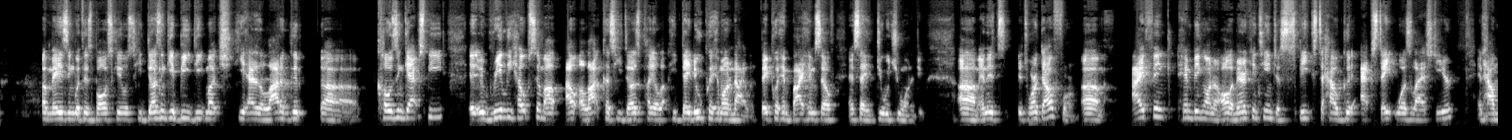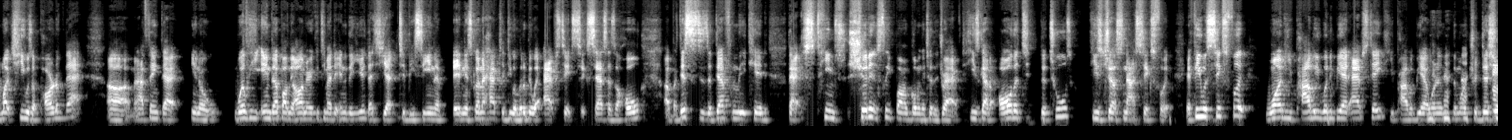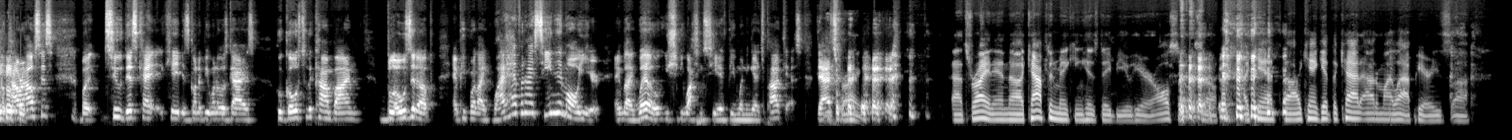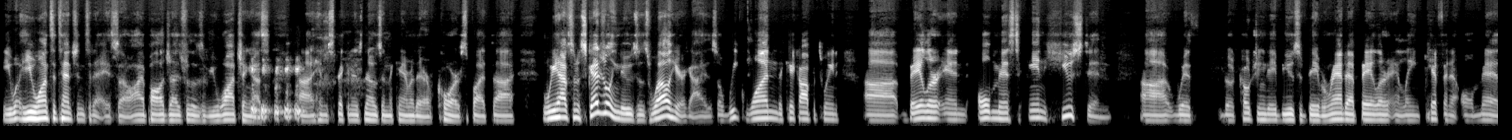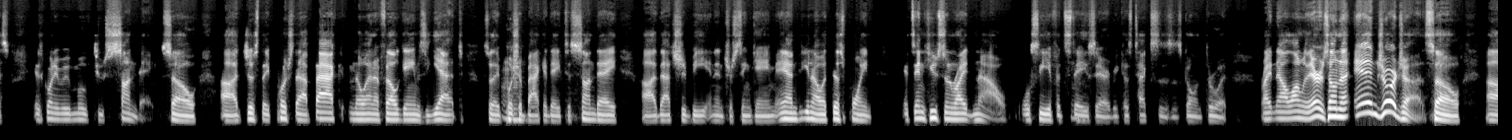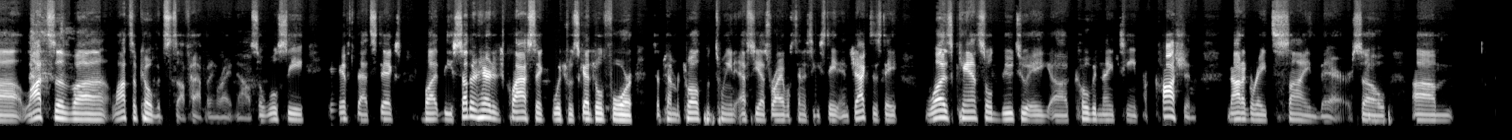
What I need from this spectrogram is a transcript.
amazing with his ball skills. He doesn't get beat deep much. He has a lot of good uh, closing gap speed. It, it really helps him out, out a lot because he does play a lot. He, they do put him on an island. They put him by himself and say, "Do what you want to do," um, and it's it's worked out for him. Um, I think him being on an All American team just speaks to how good App State was last year and how much he was a part of that. Um, and I think that, you know, will he end up on the All American team at the end of the year? That's yet to be seen. And it's going to have to do a little bit with App State's success as a whole. Uh, but this is a definitely a kid that teams shouldn't sleep on going into the draft. He's got all the, t- the tools. He's just not six foot. If he was six foot, one, he probably wouldn't be at App State. He'd probably be at one of the more traditional powerhouses. But two, this kid is going to be one of those guys who goes to the combine, blows it up, and people are like, "Why haven't I seen him all year?" And be like, "Well, you should be watching CFB Winning Edge podcast." That's, That's right. That's right, and uh, Captain making his debut here also. So I can't uh, I can't get the cat out of my lap here. He's uh, he he wants attention today, so I apologize for those of you watching us. Uh, him sticking his nose in the camera there, of course. But uh, we have some scheduling news as well here, guys. So week one, the kickoff between uh, Baylor and Ole Miss in Houston, uh, with the coaching debuts of Dave Aranda at Baylor and Lane Kiffin at Ole Miss is going to be moved to Sunday. So uh, just they push that back. No NFL games yet, so they push Mhm. it back a day to Sunday. Uh, that should be an interesting game. And you know, at this point, it's in Houston right now. We'll see if it stays there because Texas is going through it right now, along with Arizona and Georgia. So uh, lots of uh, lots of COVID stuff happening right now. So we'll see if that sticks. But the Southern Heritage Classic, which was scheduled for September 12th between FCS rivals Tennessee State and Jackson State, was canceled due to a uh, COVID 19 precaution. Not a great sign there. So, um,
